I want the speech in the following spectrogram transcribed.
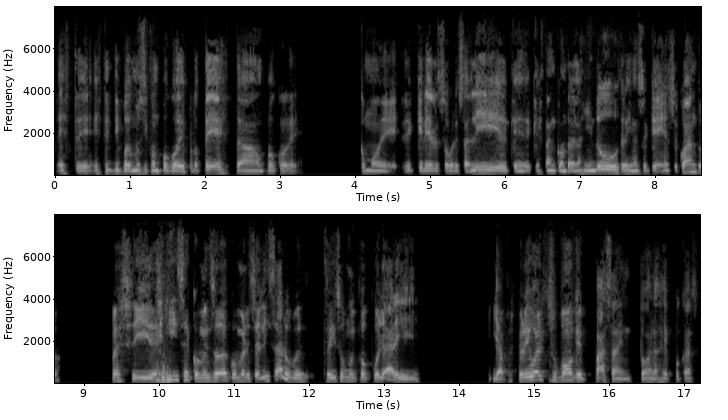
Este, este tipo de música un poco de protesta, un poco de como de, querer sobresalir, que, que está en contra de las industrias y no sé qué, no sé cuánto. Pues y de ahí se comenzó a comercializar, pues se hizo muy popular y ya, pues, pero igual supongo que pasa en todas las épocas.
